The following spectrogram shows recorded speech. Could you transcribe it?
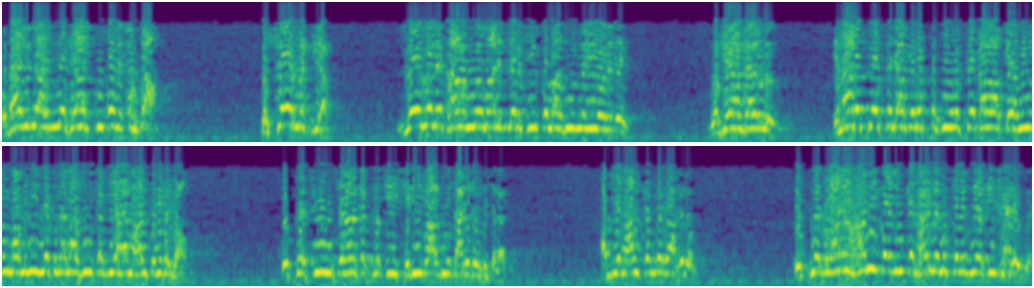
عبید اللہ ابن زیاد کوپا میں پہنچا تو شور مچ گیا۔ لوگوں نے کہا، ہم نعمان ابن بشیر کو محسوس نہیں ہونے دیں۔ وہ گیا در عمارت میں، اس سے جا کے وقت کی، اس سے کہا کہ امیر المومنین نے تمہیں معذور کر دیا ہے محل سے نکل جاؤ اس نے چین چنا تک کی شریف آدمی تاریخ کے چلا گیا اب یہ مال کے اندر داخل ہو۔ اس نے بلایا حامی کو جن کے گھر میں مسلم ابن عقیل ٹھہرے ہوئے۔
